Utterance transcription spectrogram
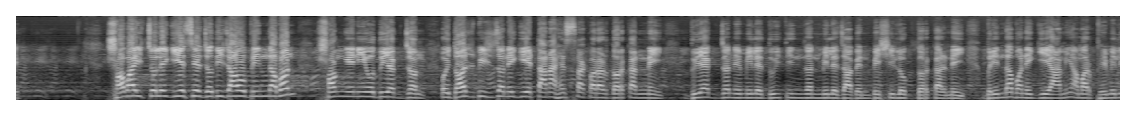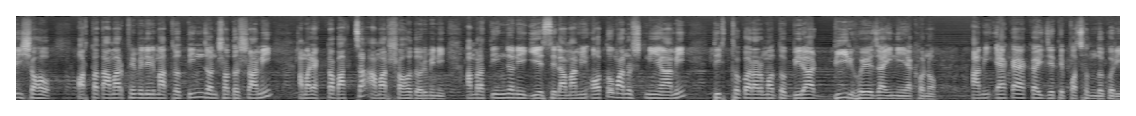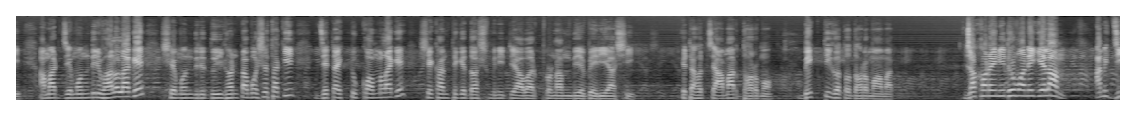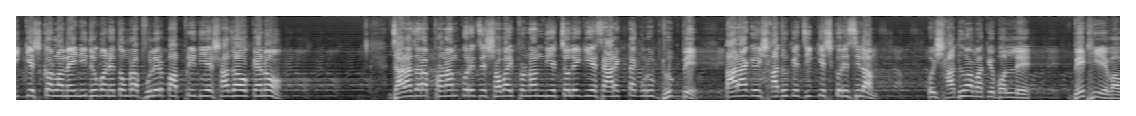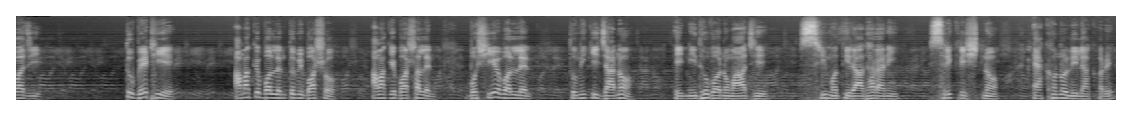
সবাই চলে গিয়েছে, যদি যাও বৃন্দাবন, সঙ্গে নিয়েও দুই একজন। ওই দশ বিশ জনে গিয়ে টানা হেসরা করার দরকার নেই। দুই একজনে মিলে দুই তিনজন মিলে যাবেন, বেশি লোক দরকার নেই। বৃন্দাবনে গিয়ে আমি, আমার ফ্যামিলি সহ অর্থাৎ আমার ফ্যামিলির মাত্র তিনজন সদস্য আমি, আমার একটা বাচ্চা, আমার সহধর্মিনী। আমরা তিনজনেই গিয়েছিলাম, আমি অত মানুষ নিয়ে আমি তীর্থ করার মতো বিরাট বীর হয়ে যাইনি এখনও আমি একা একাই যেতে পছন্দ করি। আমার যে মন্দির ভালো লাগে, সে মন্দিরে দুই ঘণ্টা বসে থাকি, যেটা একটু কম লাগে, সেখান থেকে দশ মিনিটে আবার প্রণাম দিয়ে বেরিয়ে আসি। এটা হচ্ছে আমার ধর্ম, ব্যক্তিগত ধর্ম আমার। যখন ওই নিধুবনে গেলাম আমি জিজ্ঞেস করলাম, এই নিধুবনে তোমরা ফুলের পাপড়ি দিয়ে সাজাও কেন? যারা যারা প্রণাম করেছে, সবাই প্রণাম দিয়ে চলে গিয়েছে, আরেকটা গ্রুপ ঢুকবে। তার আগে ওই সাধুকে জিজ্ঞেস করেছিলাম, ওই সাধু আমাকে বললে, বেঠিয়ে বাবাজি, তু বেঠিয়ে। আমাকে বললেন, তুমি বসো। আমাকে বসালেন, বসিয়ে বললেন, তুমি কি জানো, এই নিধুবন মাঝে শ্রীমতী রাধারানী শ্রীকৃষ্ণ এখনও লীলা করে?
